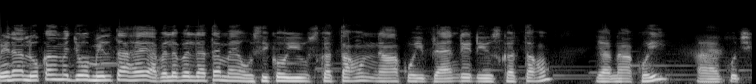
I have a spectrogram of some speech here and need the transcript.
मेरा लोकल में जो मिलता है अवेलेबल रहता है मैं उसी को यूज़ करता हूँ। ना कोई ब्रांडेड यूज़ करता हूँ या ना कोई आ, कुछ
